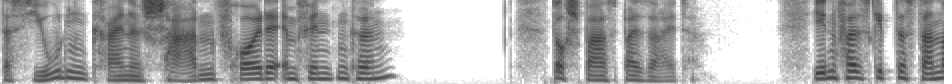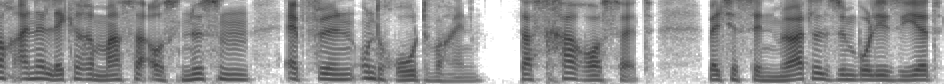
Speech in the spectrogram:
dass Juden keine Schadenfreude empfinden können? Doch Spaß beiseite. Jedenfalls gibt es dann noch eine leckere Masse aus Nüssen, Äpfeln und Rotwein, das Charosset, welches den Mörtel symbolisiert,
